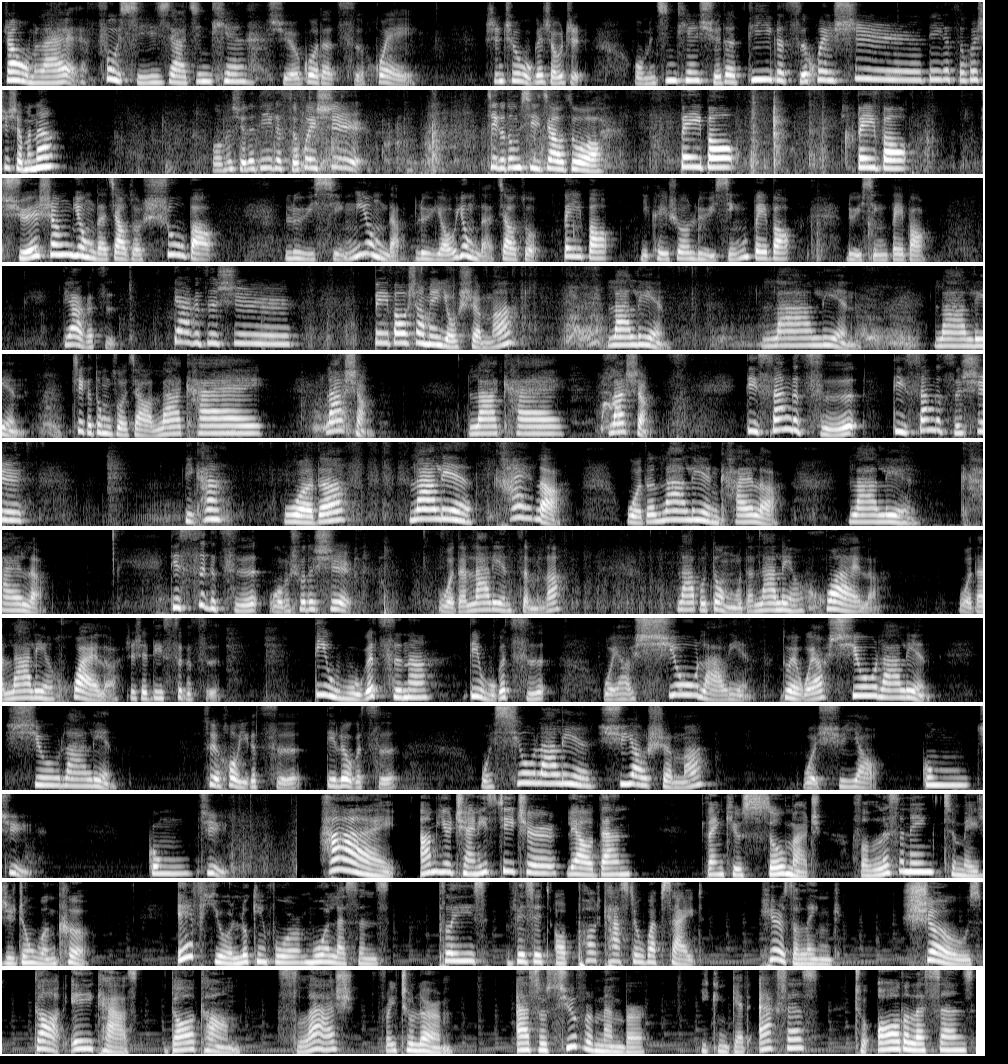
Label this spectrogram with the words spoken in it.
让我们来复习一下今天学过的词汇。伸出五根手指。我们今天学的第一个词汇是第一个词汇是什么呢？我们学的第一个词汇是这个东西叫做背包。背包，学生用的叫做书包，旅行用的、旅游用的叫做背包。你可以说旅行背包，旅行背包。第二个字，第二个字是背包上面有什么？拉链。拉链，拉链，这个动作叫拉开、拉上、拉开、拉上。第三个词，第三个词是，你看，我的拉链开了，我的拉链开了，拉链开了。第四个词，我们说的是，我的拉链怎么了？拉不动，我的拉链坏了，我的拉链坏了，这是第四个词。第五个词呢？第五个词，我要修拉链。对，我要修拉链，修拉链。最后一个词，第六个词，我修拉链需要什么？我需要工具，工具。Hi, I'm your Chinese teacher, Liao Dan. Thank you so much for listening to 每日中文课. If you're looking for more lessons, please visit our podcaster website. Here's a link shows.acast.com slash free to learn. As a silver member, you can get access to all the lessons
